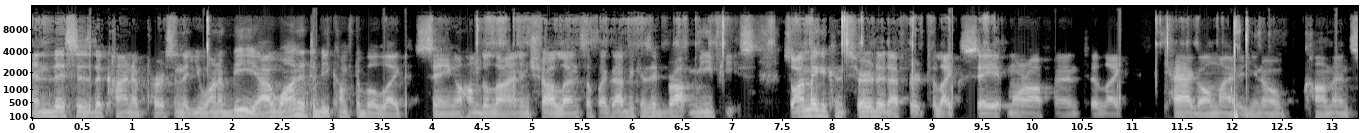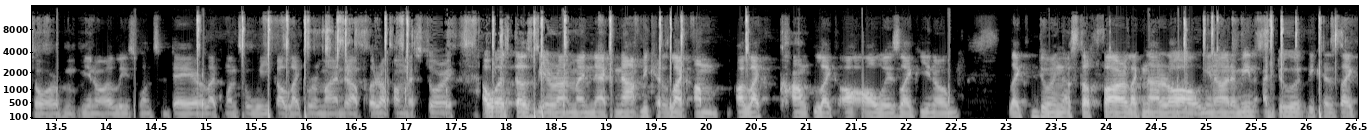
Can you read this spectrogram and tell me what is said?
and this is the kind of person that you want to be. I wanted to be comfortable like saying alhamdulillah and inshallah and stuff like that because it brought me peace. So i make a concerted effort to like say it more often to like tag all my you know comments or you know at least once a day or like once a week. I'll like remind it. I'll put it up on my story. Uh, I wear be around my neck not because like i'm I like com- like always like you know like doing a stuff far like not at all you know what i mean? I do it because like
